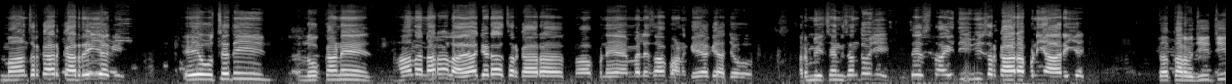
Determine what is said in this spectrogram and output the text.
ਮਾਨ ਸਰਕਾਰ ਕਰ ਰਹੀ ਹੈਗੀ। ਇਹ ਉਸੇ ਦੀ ਲੋਕਾਂ ਨੇ ਹਾਂ ਦਾ ਨਾਰਾ ਲਾਇਆ ਜਿਹੜਾ ਸਰਕਾਰ ਆਪਣੇ ਐਮਐਲਏ ਸਾਹਿਬ ਬਣ ਗਏ ਆ ਕਿ ਅੱਜ ਉਹ ਹਰਮੀਤ ਸਿੰਘ ਸੰਧੂ ਜੀ ਤੇ 27 ਦੀ ਵੀ ਸਰਕਾਰ ਆਪਣੀ ਆ ਰਹੀ ਹੈ ਜੀ। ਤਾਂ ਧਰਮਜੀਤ ਜੀ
